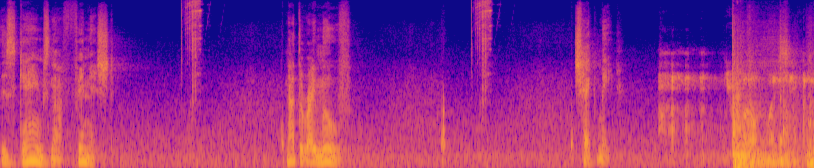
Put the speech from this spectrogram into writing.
This game's not finished. Not the right move. Checkmate. You found my secret.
